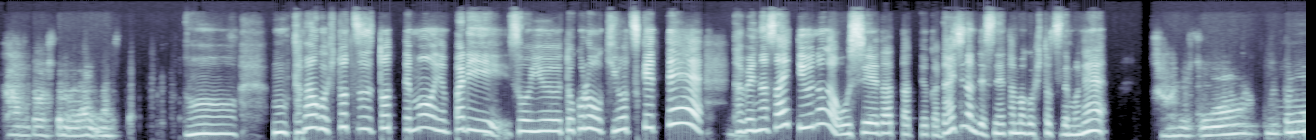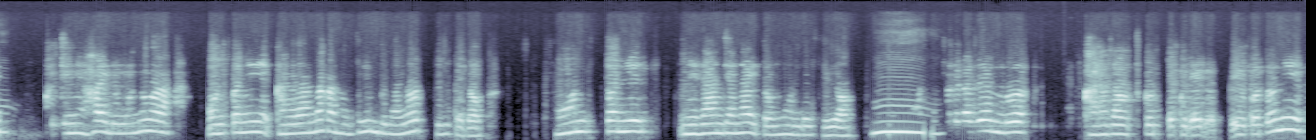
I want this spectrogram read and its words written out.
感動してもらいました。お卵一つとっても、やっぱりそういうところを気をつけて食べなさいっていうのが教えだったっていうか大事なんですね、卵一つでもね。そうですね。本当に口に入るものは本当に体の中の全部だよって言うけど、本当に値段じゃないと思うんですよ。うん。それが全部体を作ってくれるっていうことに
